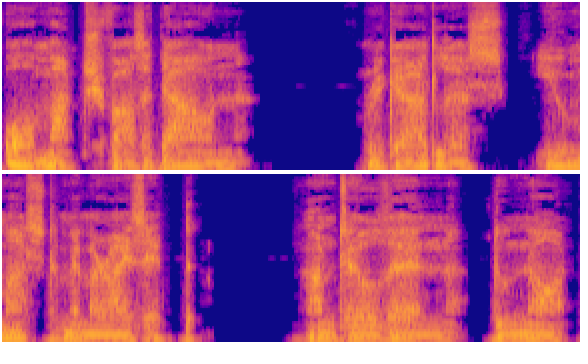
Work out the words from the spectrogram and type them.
or much farther down. Regardless, you must memorize it. Until then, do not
